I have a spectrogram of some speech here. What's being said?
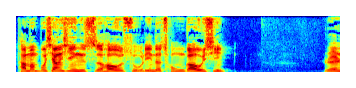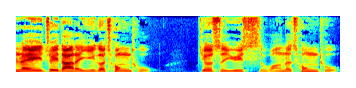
他们不相信死后属灵的崇高性。人类最大的一个冲突，就是与死亡的冲突。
